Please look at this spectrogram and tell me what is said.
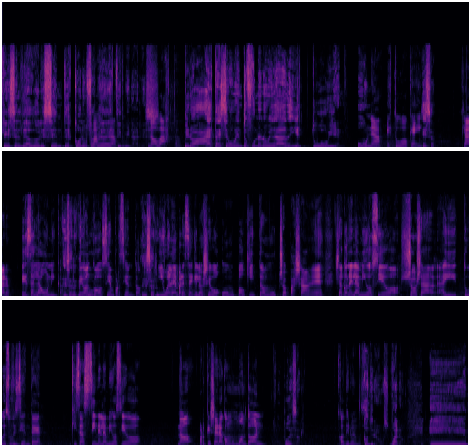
que es el de adolescentes con enfermedades Basta. terminales. No basta. Pero hasta ese momento fue una novedad y estuvo bien. Una estuvo ok. Esa. Claro, esa es la única. Esa es la que Te banco bien. 100%. Esa es que- Igual me parece que lo llevó un poquito mucho para allá, ¿eh? Ya con el amigo ciego, yo ya ahí tuve suficiente. Quizás sin el amigo ciego, ¿no? Porque ya era como un montón. Puede ser. Continuemos. Continuamos. Bueno, eh,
